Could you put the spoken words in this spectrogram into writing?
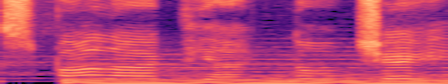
спала п'ять ночей,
